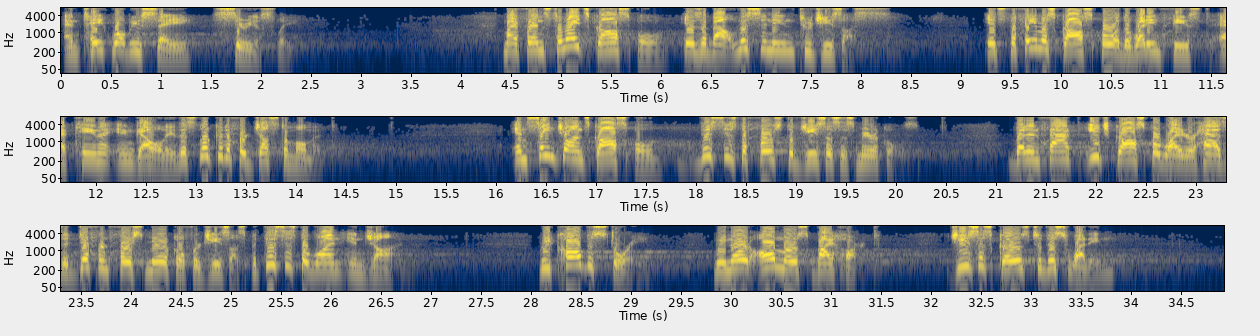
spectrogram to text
and take what we say seriously. My friends, tonight's gospel is about listening to Jesus. It's the famous gospel of the wedding feast at Cana in Galilee. Let's look at it for just a moment. In St. John's gospel, this is the first of Jesus' miracles. But in fact, each gospel writer has a different first miracle for Jesus, but this is the one in John. Recall the story. We know it almost by heart. Jesus goes to this wedding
